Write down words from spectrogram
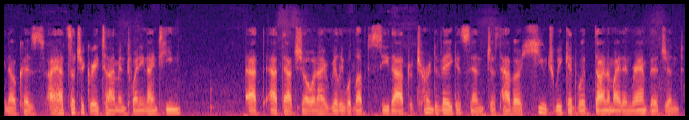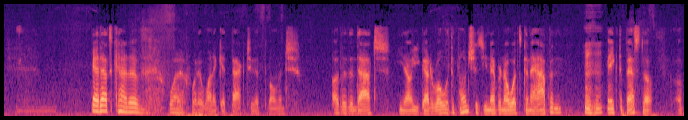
You know, because I had such a great time in 2019 at at that show, and I really would love to see that return to Vegas and just have a huge weekend with Dynamite and Rampage. And yeah, that's kind of what what I want to get back to at the moment. Other than that, you know, you got to roll with the punches. You never know what's going to happen. hmm Make the best of, of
